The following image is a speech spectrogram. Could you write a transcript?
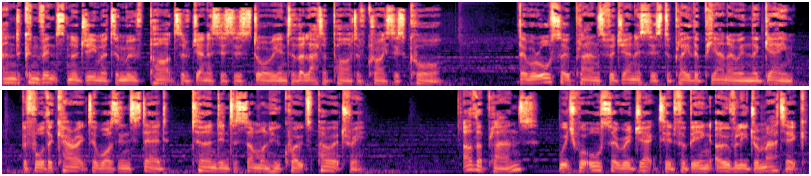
and convinced Nojima to move parts of Genesis's story into the latter part of Crisis Core. There were also plans for Genesis to play the piano in the game, before the character was instead turned into someone who quotes poetry. Other plans, which were also rejected for being overly dramatic,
